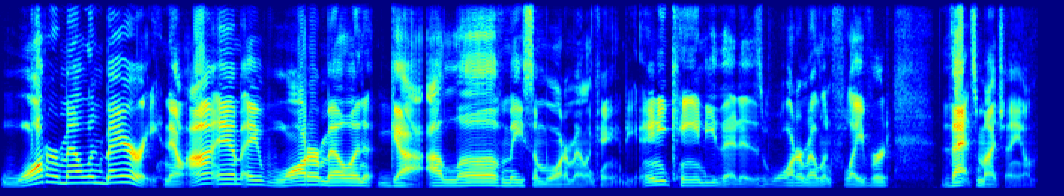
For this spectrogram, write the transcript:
Watermelon Berry. Now, I am a watermelon guy. I love me some watermelon candy. Any candy that is watermelon flavored, that's my jam.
